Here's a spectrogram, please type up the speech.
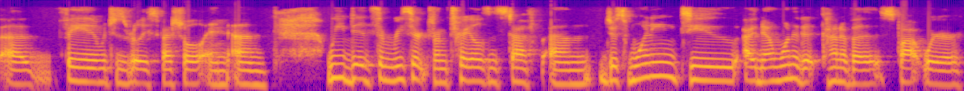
a fan, which is really special. And um, we did some research on trails and stuff, um, just wanting to. I, I wanted a kind of a spot where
